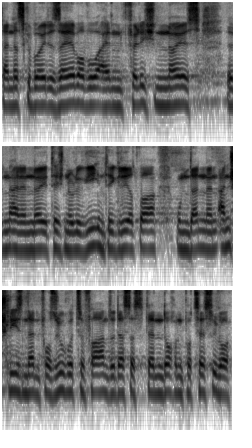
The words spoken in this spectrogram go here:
Dann das Gebäude selber, wo ein völlig neues, eine neue Technologie integriert war, um dann anschließend dann Versuche zu fahren, sodass das dann doch ein Prozess über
